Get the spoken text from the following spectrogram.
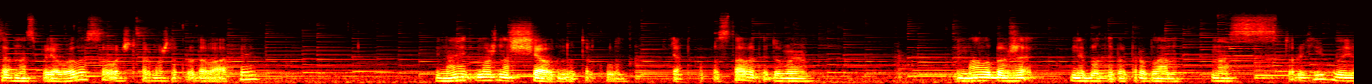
Це в нас появилося, отже, тепер можна продавати. І навіть можна ще одну таку п'ятку поставити, думаю. Мало би вже не бути би проблем у нас з торгівлею.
